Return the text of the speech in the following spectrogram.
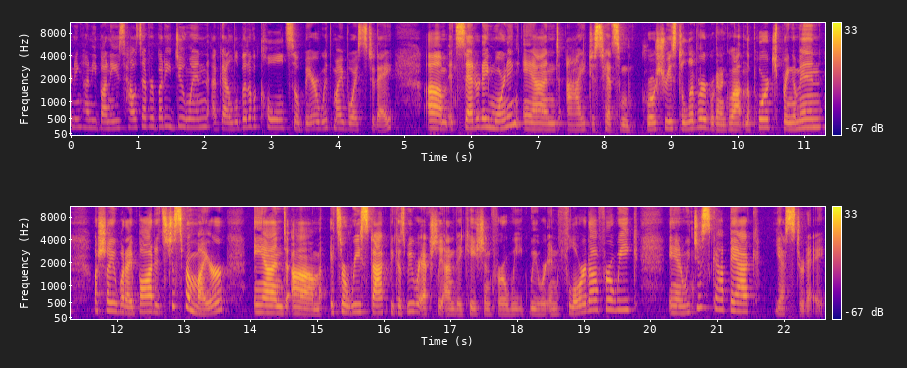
morning, honey bunnies. How's everybody doing? I've got a little bit of a cold, so bear with my voice today. Um, it's Saturday morning, and I just had some groceries delivered. We're gonna go out on the porch, bring them in. I'll show you what I bought. It's just from Meijer, and um, it's a restock because we were actually on vacation for a week. We were in Florida for a week, and we just got back yesterday.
